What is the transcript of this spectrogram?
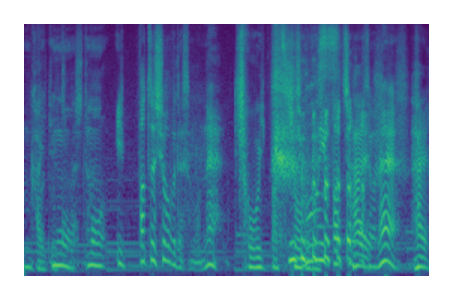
描いていきました。もう一発勝負ですもんね。超一発勝負超一発勝負ですよね。はい、はい。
